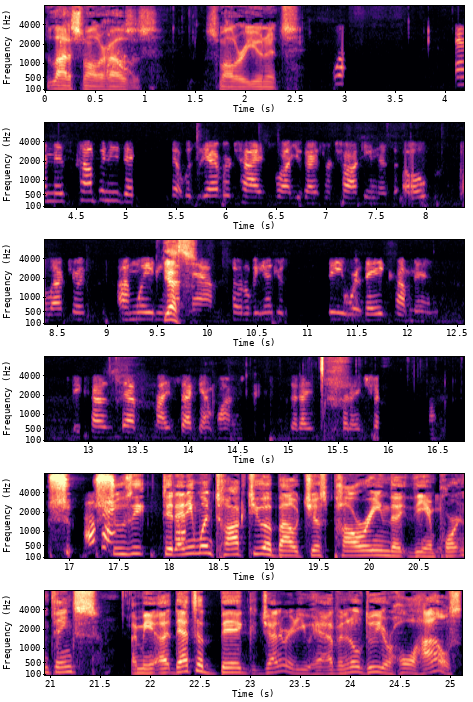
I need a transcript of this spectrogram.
a lot of smaller houses, smaller units. and this company that that was advertised while you guys were talking, this Oak Electric, I'm waiting Yes. on them. So it'll be interesting to see where they come in because that's my second one that I that I chose. Su- Okay. Susie, did anyone talk to you about just powering the, the important things? I mean, uh, that's a big generator you have, and it'll do your whole house.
